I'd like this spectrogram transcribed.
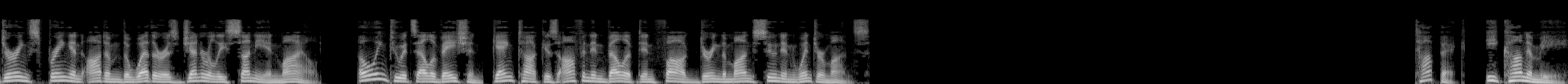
During spring and autumn the weather is generally sunny and mild. Owing to its elevation, Gangtok is often enveloped in fog during the monsoon and winter months. Economy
